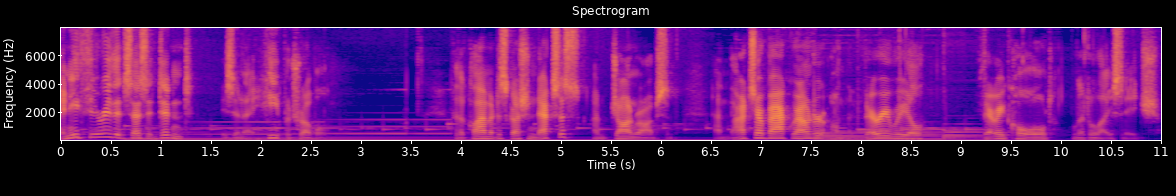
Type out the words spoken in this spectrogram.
any theory that says it didn't is in a heap of trouble. For the Climate Discussion Nexus, I'm John Robson, and that's our backgrounder on the very real, very cold Little Ice Age.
